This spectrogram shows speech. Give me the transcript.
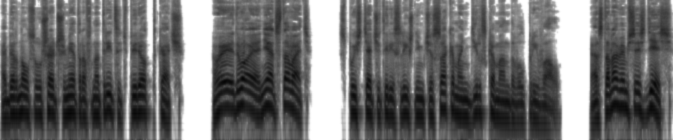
обернулся ушедший метров на тридцать вперед ткач. «Вы двое, не отставать!» Спустя четыре с лишним часа командир скомандовал привал. «Остановимся здесь!»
